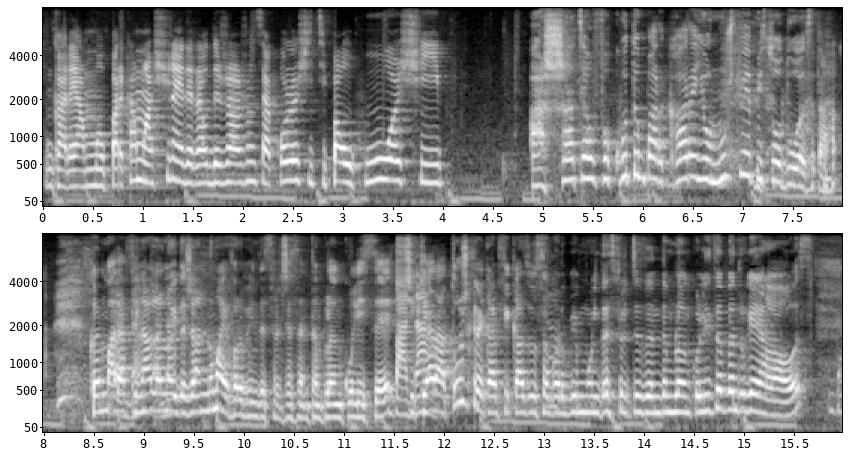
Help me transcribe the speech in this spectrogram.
în care am parcat mașina, ele erau deja ajunse acolo și țipau huă și Așa ți-au făcut în parcare? Eu nu știu episodul ăsta. Că în marea ba, da, finală da, noi da. deja nu mai vorbim despre ce se întâmplă în culise ba, și da. chiar atunci cred că ar fi cazul da. să vorbim mult despre ce se întâmplă în culise pentru că e haos. Da.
